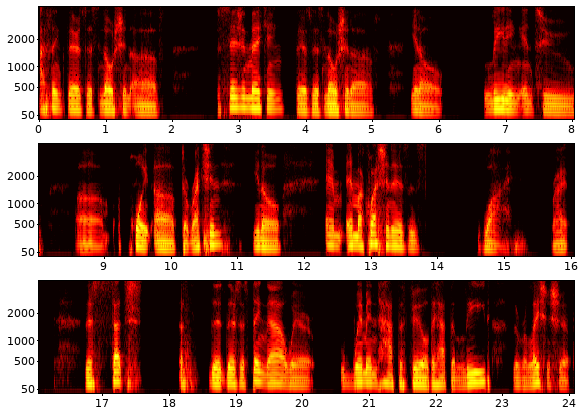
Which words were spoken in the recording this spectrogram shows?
I think there's this notion of decision making. There's this notion of, you know, leading into um, a point of direction. You know, and and my question is is why, right? There's such a, there's this thing now where women have to feel they have to lead the relationship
